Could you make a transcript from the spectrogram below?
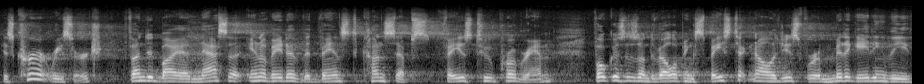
His current research, funded by a NASA Innovative Advanced Concepts Phase 2 program, focuses on developing space technologies for mitigating the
